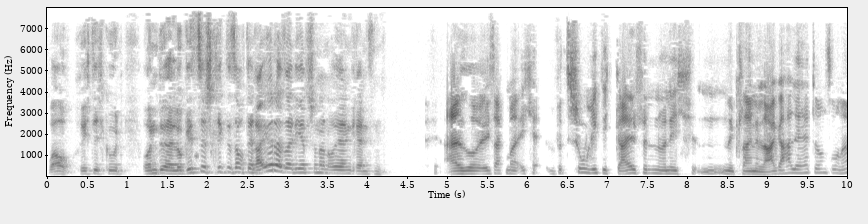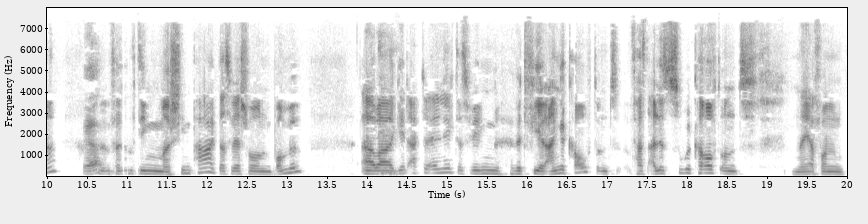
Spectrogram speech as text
Wow, richtig gut. Und äh, logistisch kriegt es auch der Reihe oder seid ihr jetzt schon an euren Grenzen? Also ich sag mal, ich würde es schon richtig geil finden, wenn ich eine kleine Lagerhalle hätte und so, ne? Ja. Mit einem vernünftigen Maschinenpark, das wäre schon Bombe aber geht aktuell nicht. Deswegen wird viel eingekauft und fast alles zugekauft und naja, von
